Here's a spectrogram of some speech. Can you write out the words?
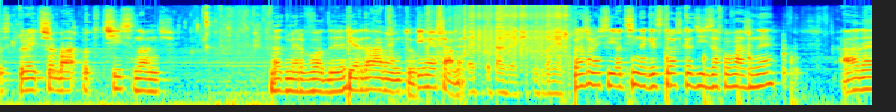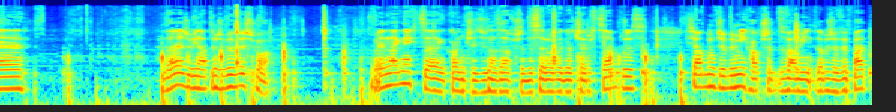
y, z której trzeba odcisnąć nadmiar wody. Pierdalamy ją tu i mieszamy. Ja ci pokażę, jak się kurwa miesza. Przepraszam, jeśli odcinek jest troszkę dziś za poważny, ale zależy mi na tym, żeby wyszło. Bo jednak nie chcę kończyć już na zawsze deserowego czerwca, plus chciałbym, żeby Michał przed wami dobrze wypadł.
